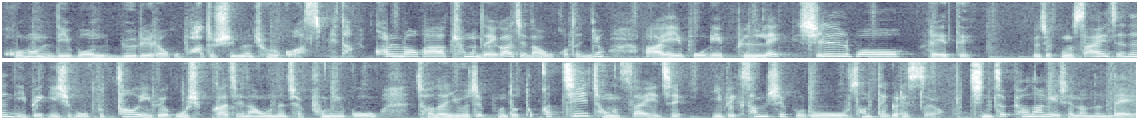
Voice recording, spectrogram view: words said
그런 리본 뮬이라고 봐주시면 좋을 것 같습니다. 컬러가 총 4가지 나오거든요. 아이보리 블랙, 실버, 레드 이 제품 사이즈는 225부터 250까지 나오는 제품이고 저는 이 제품도 똑같이 정 사이즈 230으로 선택을 했어요. 진짜 편하게 신었는데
